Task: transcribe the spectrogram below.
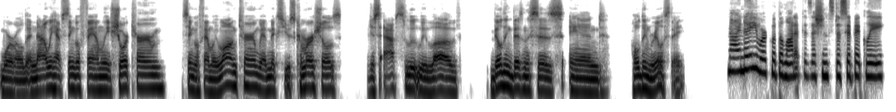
world. And now we have single family, short term, single family, long term. We have mixed use commercials just absolutely love building businesses and holding real estate. Now, I know you work with a lot of physicians specifically.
